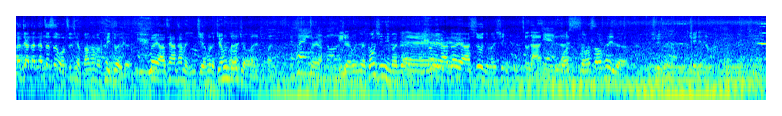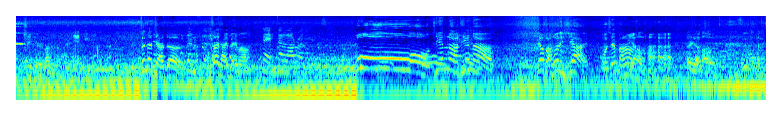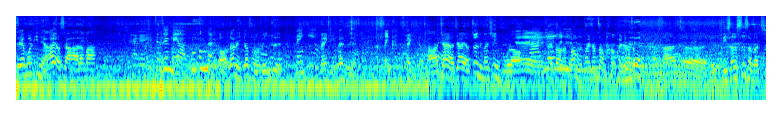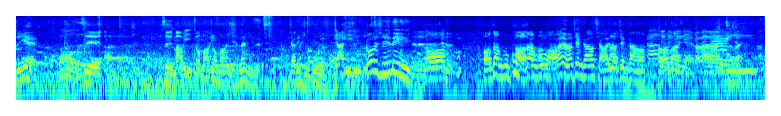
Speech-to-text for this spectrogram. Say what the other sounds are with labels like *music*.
大家大家，这是我之前帮他们配对的。*laughs* 对啊，现在他们已经结婚了，结婚多久了？结婚了，结婚一对啊年多了，，结婚了，恭喜你们呢！对呀对呀，祝你们幸福。祝大家幸福我。什么时候配的？去年啊，去年的嘛，去年帮你们配。年底吧。真的假的？阵子，在台北吗？对，在 Laura 那边。哇！天哪天哪！要访问一下，我先把那个。对 *laughs* 呀，结婚一年，哎，有小孩了吗？还没，这边没有，空空的。哦，那你叫什么名字 Maggie，？Maggie，那你 Fake。Fake 好，加油加油，祝你们幸福喽！哎太棒了，帮我们拍张照，帮我拍张照。三二，你说是什么职业？我我是呃，我是贸易做贸易，做贸易，那你的家庭主妇了。家庭主妇。恭喜你，好，好丈夫，顾好丈夫，好，还有没有健康？小孩子要健康哦。好，拜拜。谢谢，拜拜。拜。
